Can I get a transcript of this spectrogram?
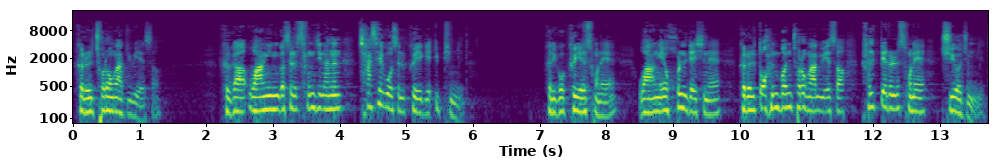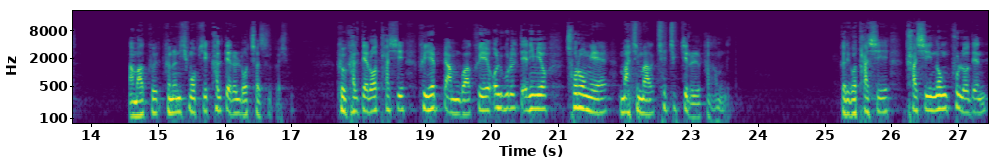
그를 조롱하기 위해서 그가 왕인 것을 상징하는 자색 옷을 그에게 입힙니다. 그리고 그의 손에 왕의 홀 대신에 그를 또 한 번 조롱하기 위해서 칼대를 손에 쥐어줍니다. 아마 그, 그는 힘없이 칼대를 놓쳤을 것입니다. 그 칼대로 다시 그의 뺨과 그의 얼굴을 때리며 조롱의 마지막 채찍질을 가합니다. 그리고 다시 가시 넝쿨로 된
